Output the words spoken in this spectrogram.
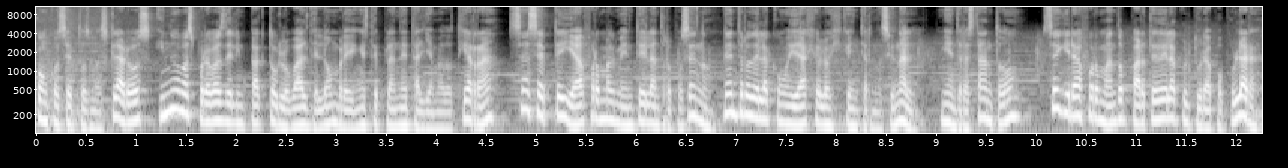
con conceptos más claros y nuevas pruebas del impacto global del hombre en este planeta llamado Tierra, se acepte ya formalmente el Antropoceno dentro de la comunidad geológica internacional. Mientras tanto, seguirá formando parte de la cultura popular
